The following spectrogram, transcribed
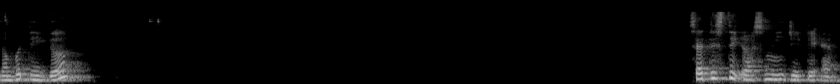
Nombor tiga, statistik rasmi JKM.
